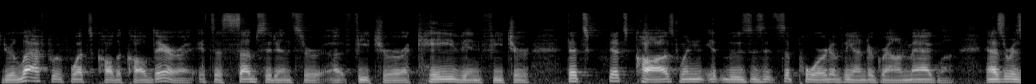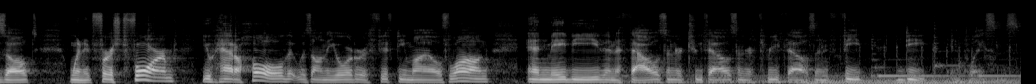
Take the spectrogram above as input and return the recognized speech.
You're left with what's called a caldera. It's a subsidence or a feature or a cave-in feature that's, that's caused when it loses its support of the underground magma. As a result, when it first formed, you had a hole that was on the order of 50 miles long and maybe even 1,000 or 2,000 or 3,000 feet deep in places.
